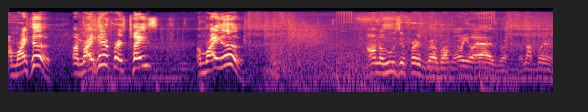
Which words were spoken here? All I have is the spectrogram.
I'm right here. I'm right here, first place. I'm right here. I don't know who's in first, bro, but I'm on your ass, bro. I'm not playing.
